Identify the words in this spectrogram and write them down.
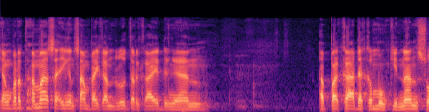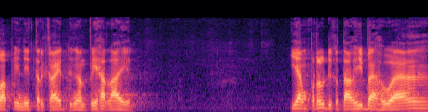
Yang pertama saya ingin sampaikan dulu terkait dengan apakah ada kemungkinan suap ini terkait dengan pihak lain. Yang perlu diketahui bahwa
